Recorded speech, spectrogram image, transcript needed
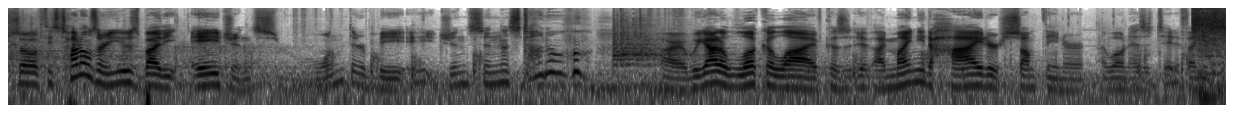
So if these tunnels are used by the agents, wouldn't there be agents in this tunnel? Alright, we gotta look alive, because I might need to hide or something, or I won't hesitate if I need to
